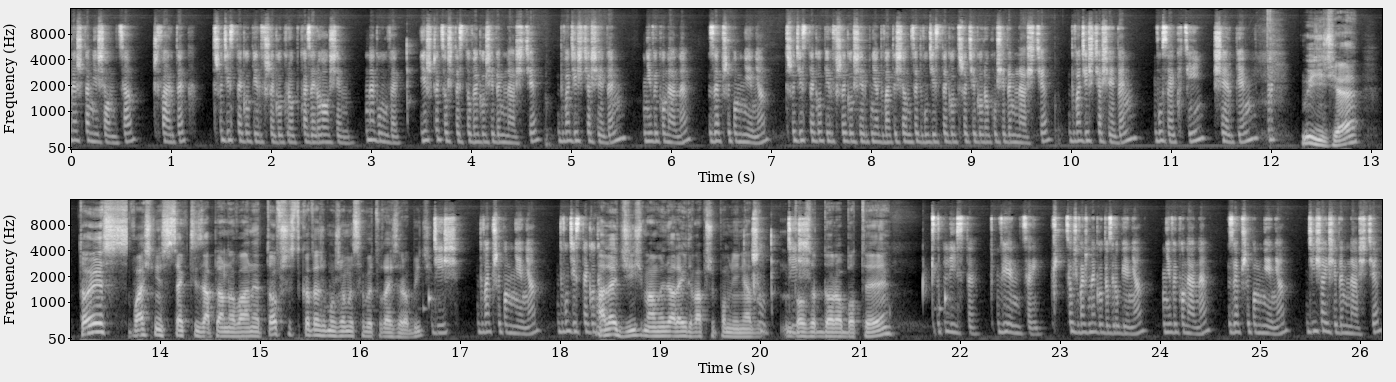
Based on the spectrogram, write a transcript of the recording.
reszta miesiąca. Czwartek, 31.08. Nagłówek. Jeszcze coś testowego 17. 27. Niewykonane. Za przypomnienia. 31 sierpnia 2023 roku 17. 27. W sekcji. Sierpień. Widzicie? To jest właśnie z sekcji zaplanowane. To wszystko też możemy sobie tutaj zrobić. Dziś. Dwa przypomnienia. 20. Ale dziś mamy dalej dwa przypomnienia do, do, do roboty. Listę. Więcej. Coś ważnego do zrobienia. Niewykonane. Za przypomnienia. Dzisiaj 17.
